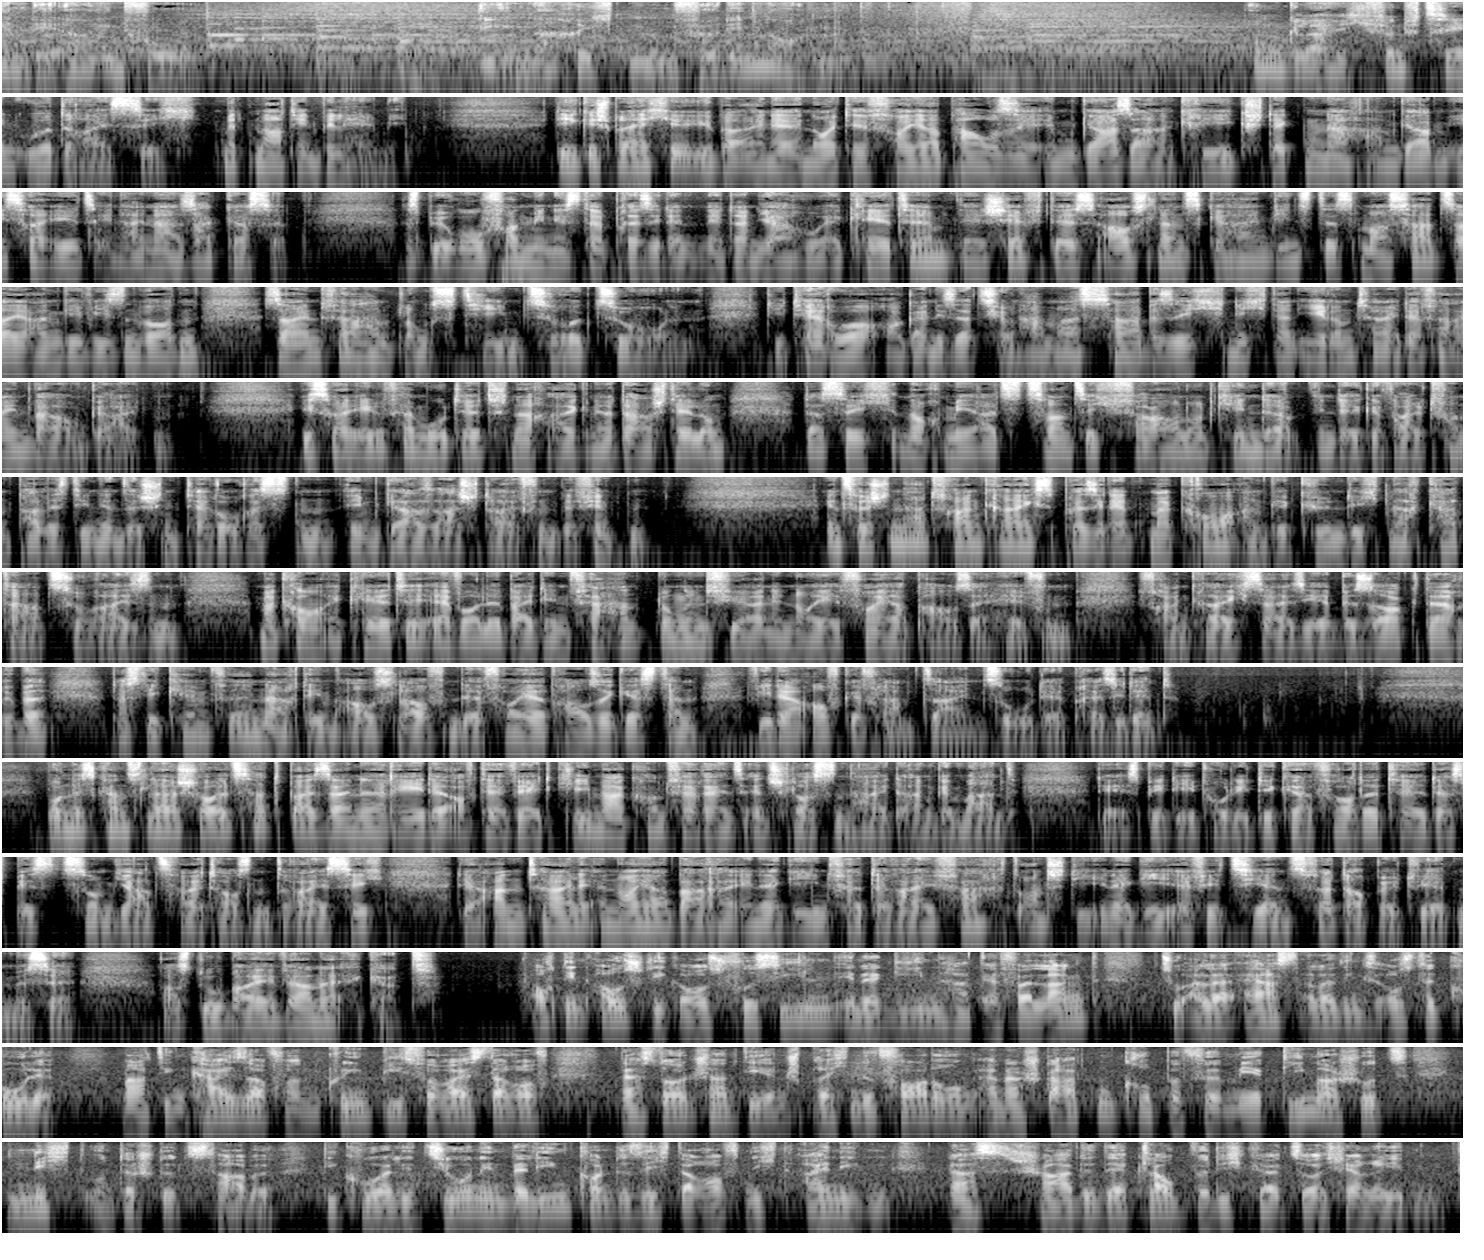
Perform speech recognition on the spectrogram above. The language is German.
NDR Info. Die Nachrichten für den Norden. Um gleich 15.30 Uhr mit Martin Wilhelmi. Die Gespräche über eine erneute Feuerpause im Gaza-Krieg stecken nach Angaben Israels in einer Sackgasse. Das Büro von Ministerpräsident Netanyahu erklärte, der Chef des Auslandsgeheimdienstes Mossad sei angewiesen worden, sein Verhandlungsteam zurückzuholen. Die Terrororganisation Hamas habe sich nicht an ihren Teil der Vereinbarung gehalten. Israel vermutet nach eigener Darstellung, dass sich noch mehr als 20 Frauen und Kinder in der Gewalt von palästinensischen Terroristen im Gazastreifen befinden. Inzwischen hat Frankreichs Präsident Macron angekündigt, nach Katar zu reisen. Macron erklärte, er wolle bei den Verhandlungen für eine neue Feuerpause helfen. Frankreich sei sehr besorgt darüber, dass die Kämpfe nach dem Auslaufen der Feuerpause gestern wieder aufgeflammt seien, so der Präsident. Bundeskanzler Scholz hat bei seiner Rede auf der Weltklimakonferenz Entschlossenheit angemahnt. Der SPD-Politiker forderte, dass bis zum Jahr 2030 der Anteil erneuerbarer Energien verdreifacht und die Energieeffizienz verdoppelt werden müsse. Aus Dubai Werner Eckert. Auch den Ausstieg aus fossilen Energien hat er verlangt, zuallererst allerdings aus der Kohle. Martin Kaiser von Greenpeace verweist darauf, dass Deutschland die entsprechende Forderung einer Staatengruppe für mehr Klimaschutz nicht unterstützt habe. Die Koalition in Berlin konnte sich darauf nicht einigen. Das schade der Glaubwürdigkeit solcher Reden.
